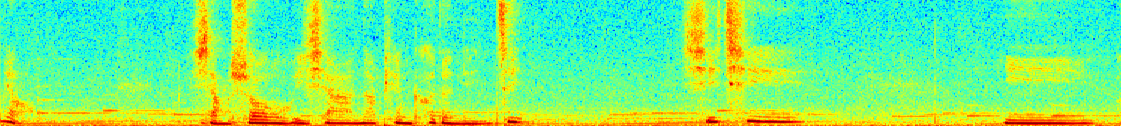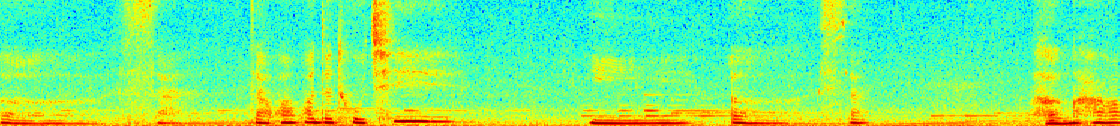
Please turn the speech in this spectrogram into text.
秒，享受一下那片刻的宁静。吸气，一、二、三，再缓缓的吐气。一、二、三，很好。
